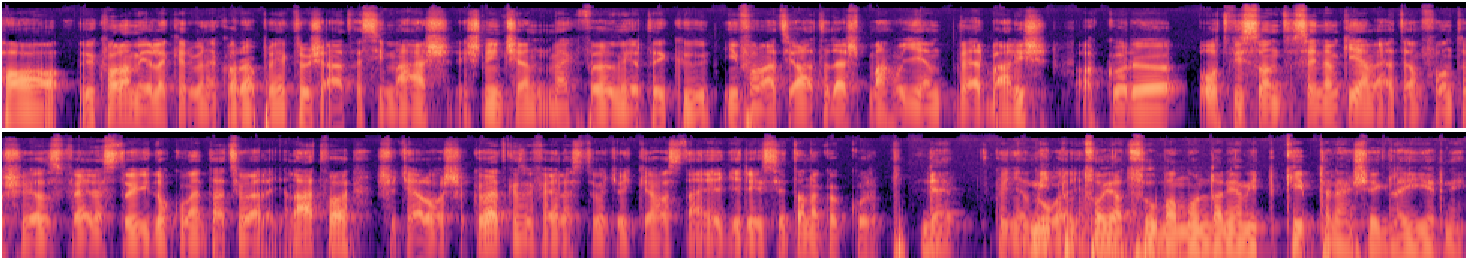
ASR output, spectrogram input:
ha ők valamiért lekerülnek arra a projektről, és átveszi más, és nincsen megfelelő mértékű információ átadás, már hogy ilyen verbális, akkor ö, ott viszont szerintem kiemelten fontos, hogy az fejlesztői dokumentáció el legyen látva, és hogyha elolvassa a következő fejlesztő, hogy hogy kell használni egy részét annak, akkor de könnyebb Mit tudsz olyat szóban mondani, amit képtelenség leírni?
